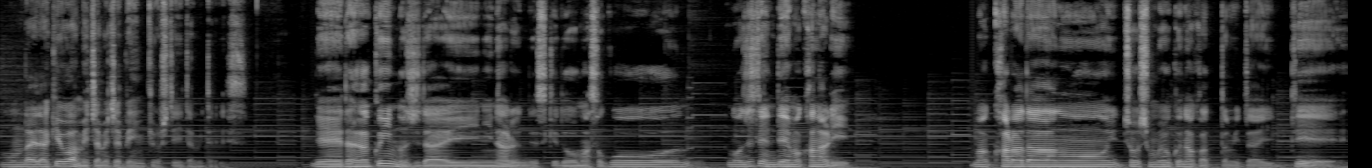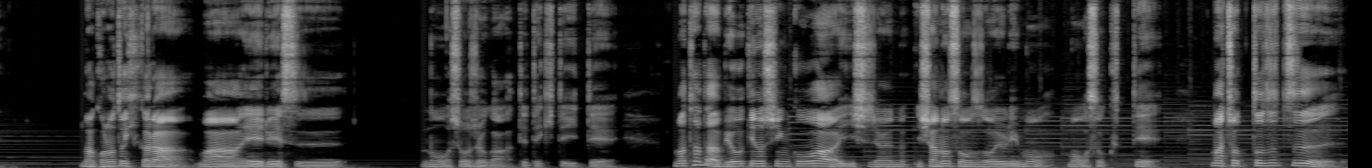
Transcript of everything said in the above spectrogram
問題だけはめちゃめちゃ勉強していたみたいです。で、大学院の時代になるんですけど、まあ、そこの時点で、まあ、かなりまあ、体の調子も良くなかったみたいで、まあ、この時から、まあ、ALS の症状が出てきていて、まあ、ただ病気の進行は医者の医者の想像よりも、まあ、遅くて、まあ、ちょっとずつ、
